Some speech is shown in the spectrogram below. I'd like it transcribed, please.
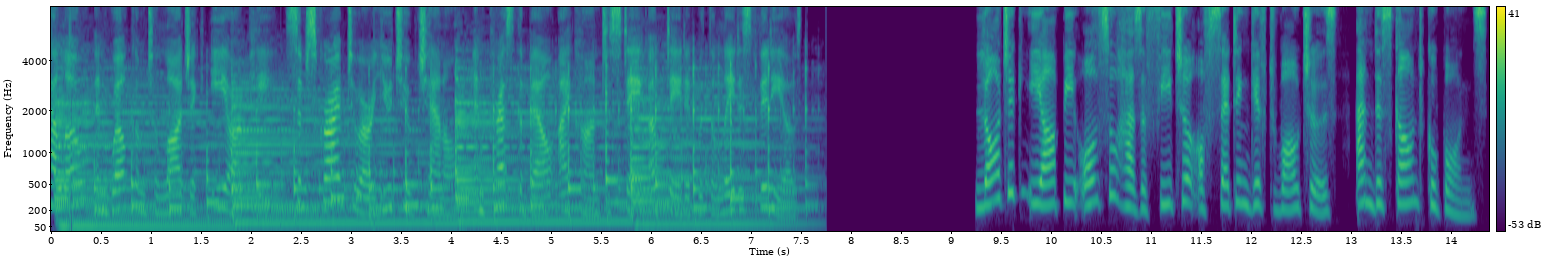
Hello and welcome to Logic ERP. Subscribe to our YouTube channel and press the bell icon to stay updated with the latest videos. Logic ERP also has a feature of setting gift vouchers and discount coupons.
